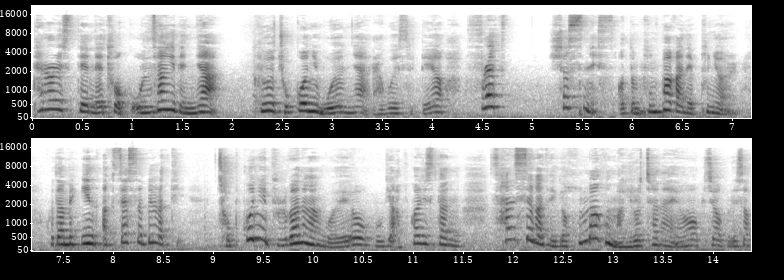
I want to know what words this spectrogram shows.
테러리스트의 네트워크 온상이 됐냐 그 조건이 뭐였냐라고 했을 때요 fractiousness 어떤 분파 간의 분열 그 다음에 inaccessibility 접근이 불가능한 거예요. 거기 아프가니스탄 산세가 되게 험하고 막 이렇잖아요. 그죠? 그래서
